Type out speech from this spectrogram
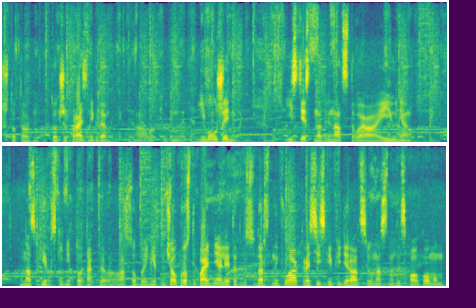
что-то, тот же праздник, да, э, вот, ну, его уже естественно, 12 июня у нас в Кировске никто так э, особо и не отмечал. Просто подняли этот государственный флаг Российской Федерации у нас над исполкомом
